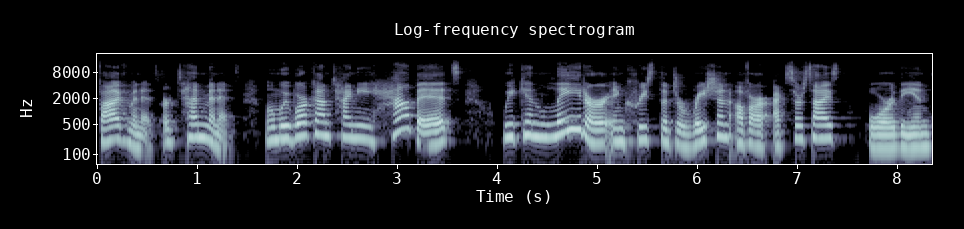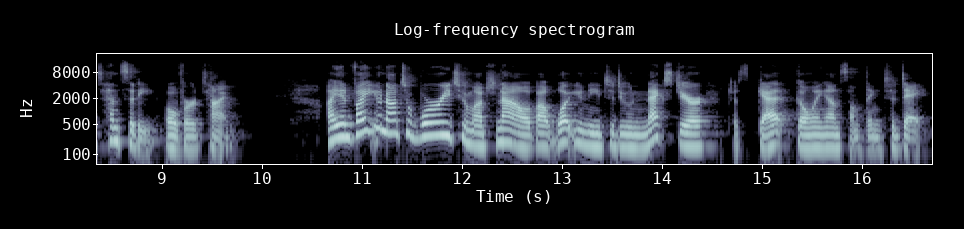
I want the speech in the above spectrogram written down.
five minutes or 10 minutes. When we work on tiny habits, we can later increase the duration of our exercise or the intensity over time. I invite you not to worry too much now about what you need to do next year. Just get going on something today.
